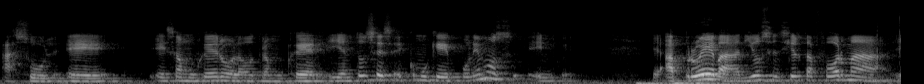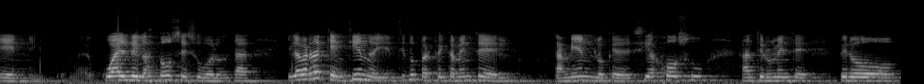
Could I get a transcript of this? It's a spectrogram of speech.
azul. eh, esa mujer o la otra mujer. Y entonces es como que ponemos en- a prueba a Dios en cierta forma en cuál de las dos es su voluntad. Y la verdad que entiendo, y entiendo perfectamente también lo que decía Josu anteriormente, pero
